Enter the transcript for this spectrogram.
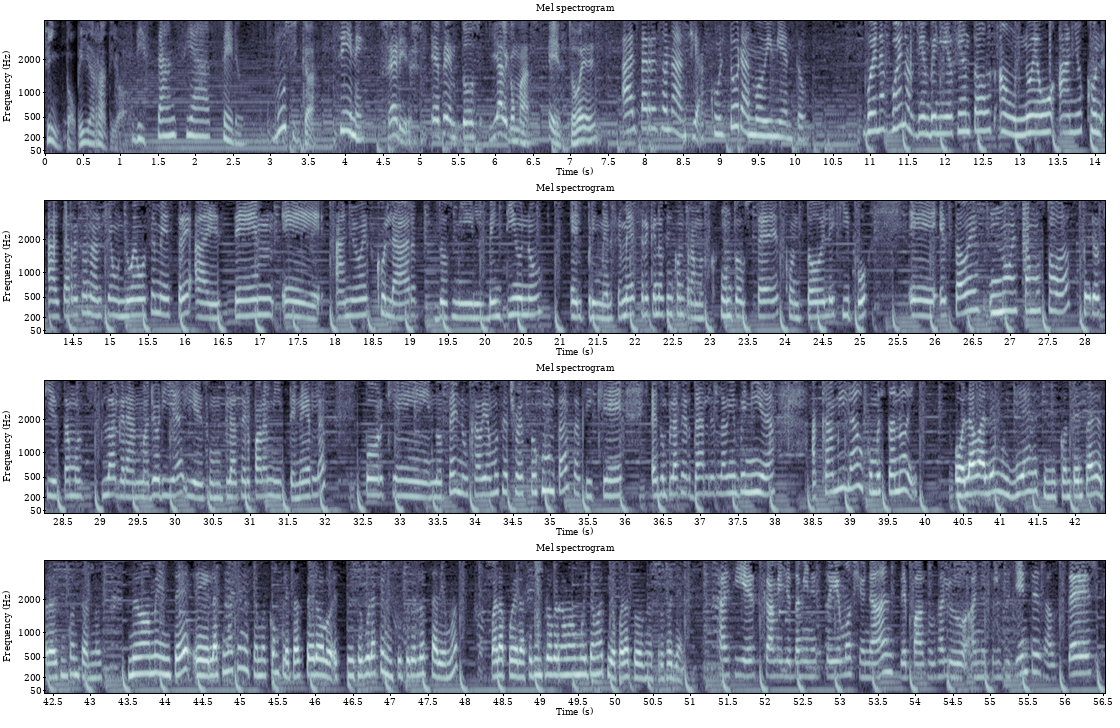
Sintovía Radio. Distancia cero. Música, cine, series, eventos y algo más. Esto es Alta Resonancia, Cultura en Movimiento. Buenas, buenas, bienvenidos sean todos a un nuevo año con alta resonancia, un nuevo semestre a este eh, año escolar 2021 el primer semestre que nos encontramos junto a ustedes con todo el equipo. Eh, esta vez no estamos todas, pero sí estamos la gran mayoría y es un placer para mí tenerlas porque no sé, nunca habíamos hecho esto juntas, así que es un placer darles la bienvenida. A Camila, ¿cómo están hoy? Hola, Vale, muy bien, estoy muy contenta de otra vez encontrarnos nuevamente. Eh, lástima que no estemos completas, pero estoy segura que en un futuro lo estaremos para poder hacer un programa muy llamativo para todos nuestros oyentes. Así es, Cami, yo también estoy emocionada. De paso, saludo a nuestros oyentes, a ustedes.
